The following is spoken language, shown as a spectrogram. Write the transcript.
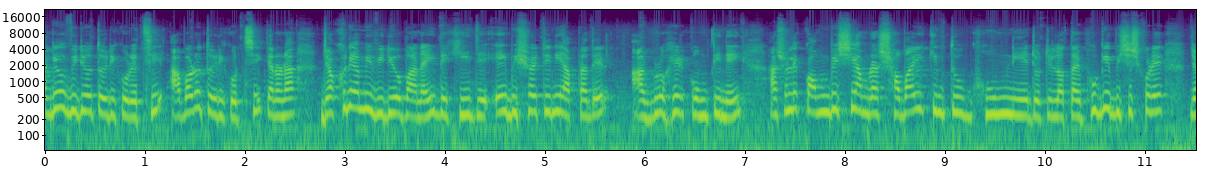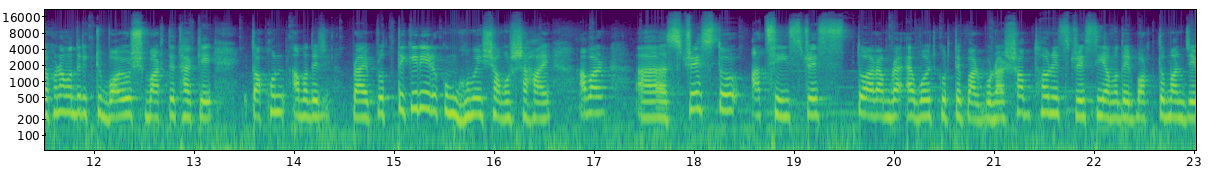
আগেও ভিডিও তৈরি করেছি, আবারও তৈরি করছি, কেননা যখনই আমি ভিডিও বানাই, দেখি যে এই বিষয়টি নিয়ে আপনাদের আগ্রহের কমতি নেই। আসলে কম বেশি আমরা সবাই কিন্তু ঘুম নিয়ে জটিলতায় ভুগি, বিশেষ করে যখন আমাদের একটু বয়স বাড়তে থাকে, তখন আমাদের প্রায় প্রত্যেকেরই এরকম ঘুমের সমস্যা হয়। আবার স্ট্রেস তো আছেই স্ট্রেস তো আর আমরা অ্যাভয়েড করতে পারব না। সব ধরনের স্ট্রেসই আমাদের বর্তমান যে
